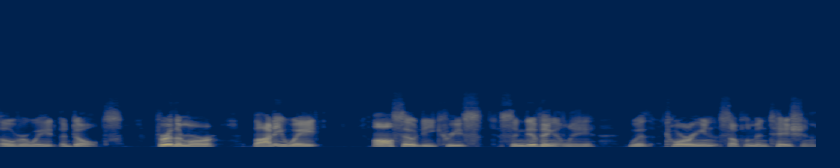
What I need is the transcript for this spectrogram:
overweight adults. Furthermore, body weight also decreased significantly with taurine supplementation.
